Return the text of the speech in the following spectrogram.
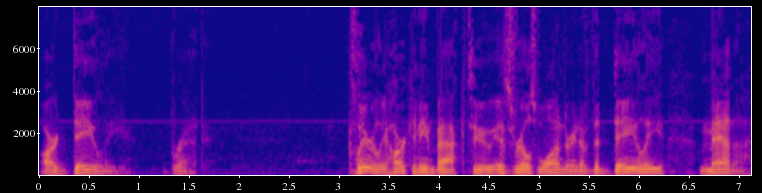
our daily bread. Clearly, hearkening back to Israel's wandering of the daily manna,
